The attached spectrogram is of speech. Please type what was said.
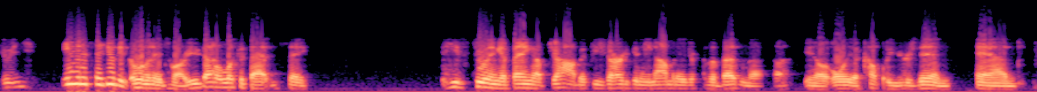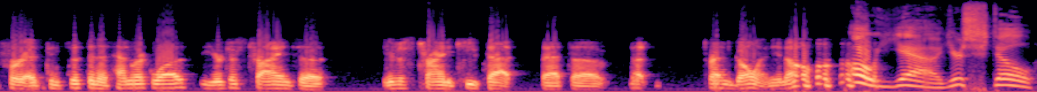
Even if they do get eliminated tomorrow, you got to look at that and say he's doing a bang up job if he's already getting nominated for the Vezina. You know, only a couple years in, and for as consistent as Henrik was, you're just trying to you're just trying to keep that that uh, that trend going. You know. oh yeah, you're still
